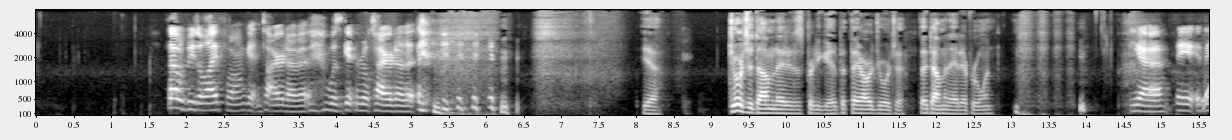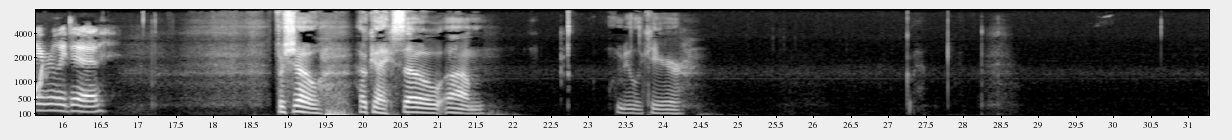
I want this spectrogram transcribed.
That would be delightful. I'm getting tired of it. Was getting real tired of it. Yeah. Georgia dominated is pretty good, but they are Georgia. They dominate everyone. yeah, they they really did. For sure. Okay, so um let me look here.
